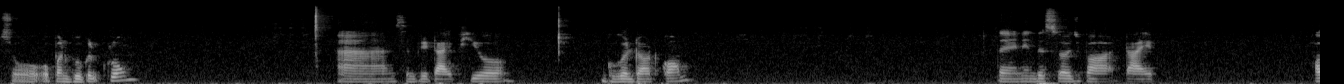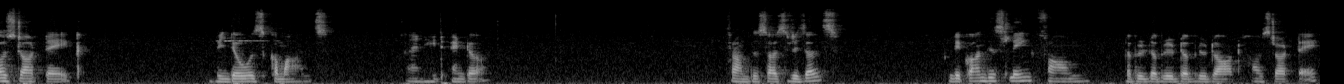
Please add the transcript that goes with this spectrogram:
So open Google Chrome and simply type here google.com then in the search bar type hows.tech windows commands and hit enter. From the search results click on this link from www.hows.tech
